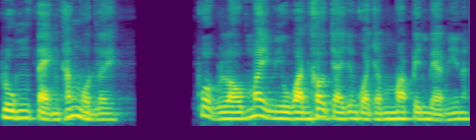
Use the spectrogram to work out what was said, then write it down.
ปรุงแต่งทั้งหมดเลย พวกเราไม่มีวันเข้าใจจนกว่าจะมาเป็นแบบนี้นะ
